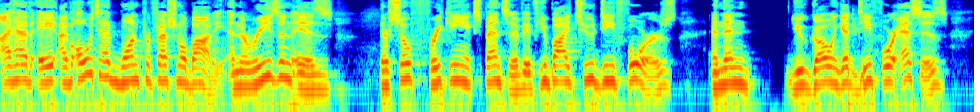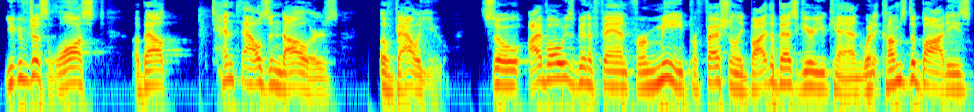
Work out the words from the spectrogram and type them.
I have a. I've always had one professional body, and the reason is they're so freaking expensive. If you buy two D4s and then you go and get D4Ss, you've just lost about ten thousand dollars of value. So I've always been a fan. For me, professionally, buy the best gear you can. When it comes to bodies,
